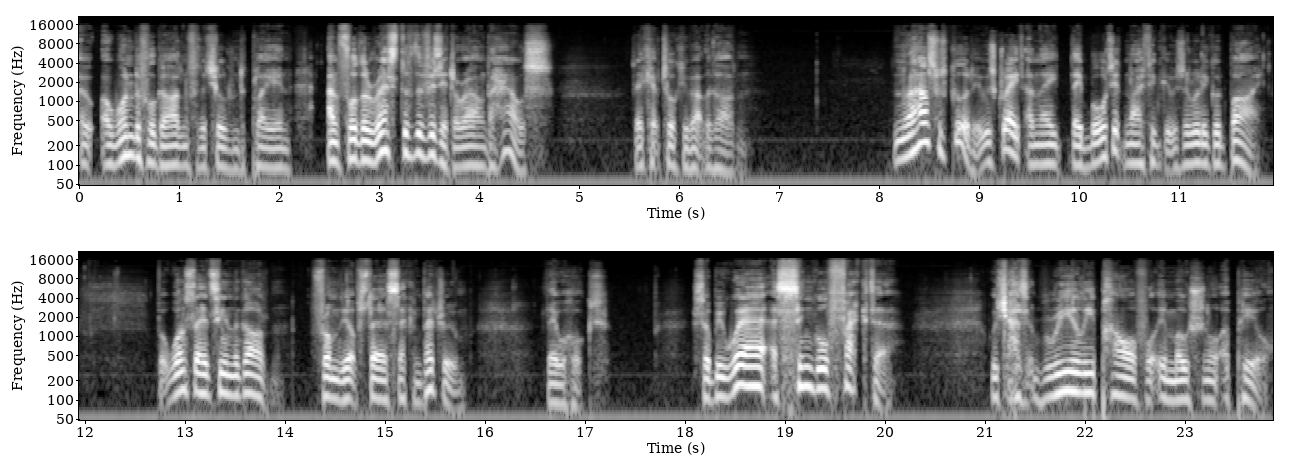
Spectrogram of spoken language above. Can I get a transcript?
a, a wonderful garden for the children to play in. And for the rest of the visit around the house, they kept talking about the garden. And the house was good, it was great, and they, they bought it, and I think it was a really good buy. But once they had seen the garden from the upstairs second bedroom, they were hooked. So beware a single factor which has really powerful emotional appeal.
